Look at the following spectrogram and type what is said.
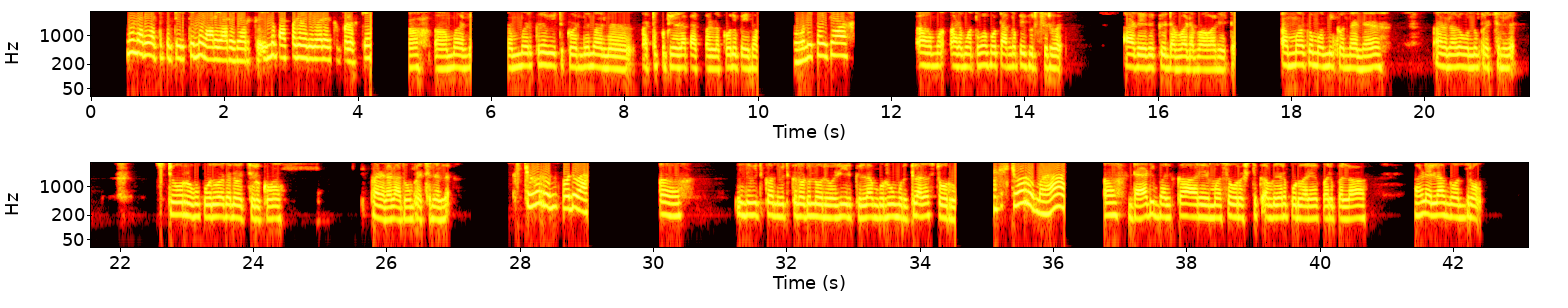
இன்னும் நிறைய அட்டைப்பட்டி இருக்கு. இன்னும் வேற யார் யார் இருக்கு? இன்னும் பேக் பண்ண வேண்டியது வேற இருக்கு போல இருக்கு. ஆ ஆமா அண்ணி. நம்ம இருக்கிற வீட்டுக்கு வந்து நான் அட்டைப்பொட்டியெல்லாம் பேக் பண்ணல. கோணி பை தான். ஓனி பைசா ஆமா அதை மொத்தமா போட்டு அங்க போய் பிரிச்சிருவேன். அது எதுக்கு டப்பா டப்பாவான்னுட்டு. அம்மாக்கும் மம்மிக்கும் தானே? அதனால ஒன்றும் பிரச்சனை இல்லை. ஸ்டோர் ரூம் பொதுவாக தானே வச்சிருக்கோம். அதனால அதுவும் பிரச்சனை இல்லை. ஸ்டோர் ரூம் பொதுவா? ஆ, இந்த வீட்டுக்கு அந்த வீட்டுக்கு நடுவில் ஒரு வழி இருக்குல்ல அங்கே ரூம் இருக்குல்ல அதான் ஸ்டோர் ரூம். அது ஸ்டோர் ரூமா? ஆ டேடி பல்கா ஆறு ஏழு மாதம் ஒரு வருஷத்துக்கு அப்படிதானே போடுவாரு பருப்பெல்லாம். அதனால எல்லாம் அங்கே வந்துடும்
